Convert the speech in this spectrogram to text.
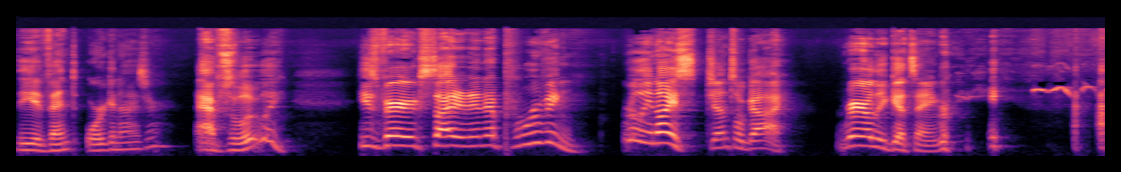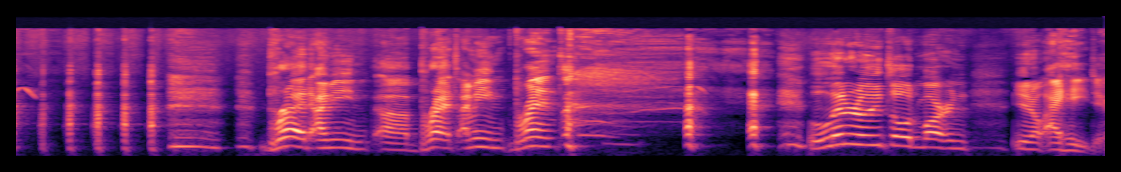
the event organizer? Absolutely. He's very excited and approving. Really nice, gentle guy rarely gets angry. Brett, I mean, uh, Brett, I mean, Brent literally told Martin, you know, I hate you.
